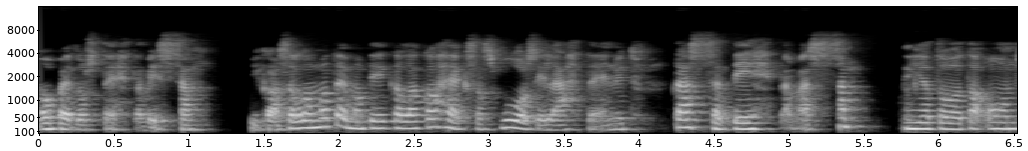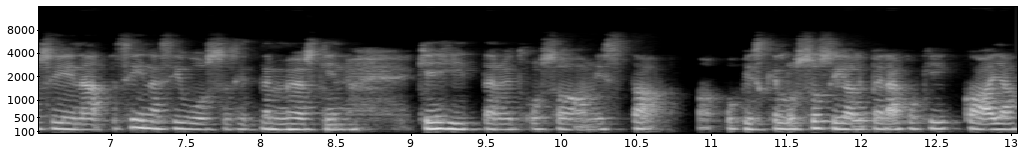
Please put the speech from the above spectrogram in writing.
opetustehtävissä. Pikaisella matematiikalla kahdeksas vuosi lähtee nyt tässä tehtävässä ja tuota, on siinä, siinä sivussa sitten myöskin kehittänyt osaamista, opiskellut sosiaalipedagogiikkaa ja,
